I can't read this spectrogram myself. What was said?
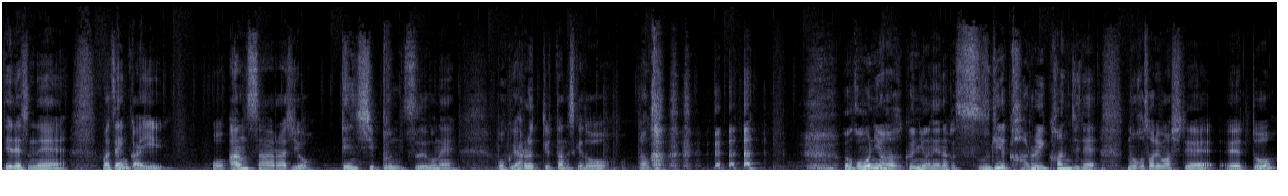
でですね、まあ、前回、アンサーラジオ、電子文通をね、僕やるって言ったんですけど、なんか なんか、鬼ニくんにはね、なんかすげえ軽い感じで流されまして、えー、っと、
